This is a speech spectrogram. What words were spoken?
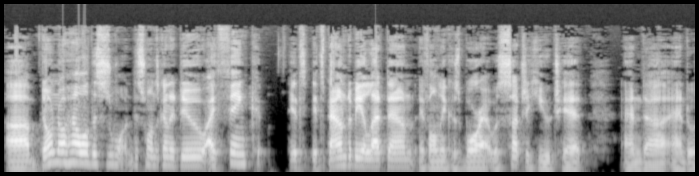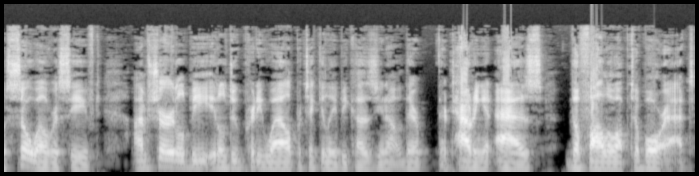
Uh, don't know how well this is this one's going to do. I think it's it's bound to be a letdown, if only because Borat was such a huge hit and uh, and was so well received. I'm sure it'll be it'll do pretty well, particularly because you know they're they're touting it as the follow up to Borat.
